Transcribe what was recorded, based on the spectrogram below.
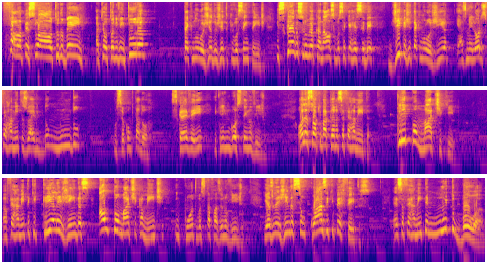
Fala pessoal, tudo bem? Aqui é o Tony Ventura, tecnologia do jeito que você entende. Inscreva-se no meu canal se você quer receber dicas de tecnologia e as melhores ferramentas web do mundo no seu computador. Escreve aí e clique em gostei no vídeo. Olha só que bacana essa ferramenta. Clipomatic é uma ferramenta que cria legendas automaticamente enquanto você está fazendo o vídeo. E as legendas são quase que perfeitas. Essa ferramenta é muito boa,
